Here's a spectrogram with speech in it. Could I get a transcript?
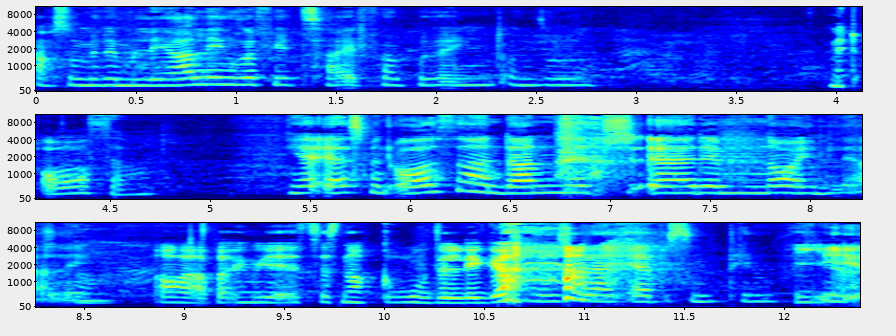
auch so mit dem Lehrling so viel Zeit verbringt und so. Mit Arthur. Ja, erst mit Arthur und dann mit äh, dem neuen Lehrling. Oh, aber irgendwie ist das noch gruseliger. Das wäre dann eher ein bisschen pädophil. Ja.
